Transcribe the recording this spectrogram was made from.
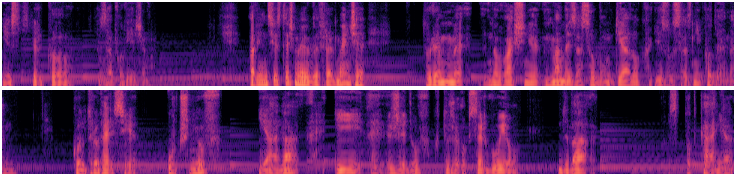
jest tylko zapowiedzią. A więc jesteśmy we fragmencie, którym, no właśnie, mamy za sobą dialog Jezusa z Nikodemem, kontrowersje uczniów Jana i e, Żydów, którzy obserwują dwa spotkania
